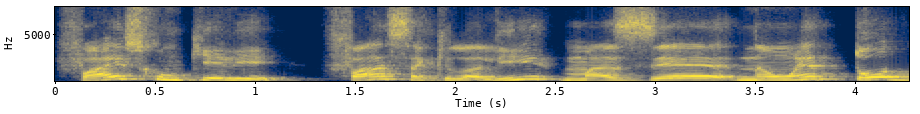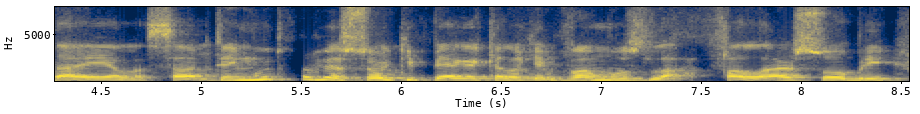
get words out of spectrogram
faz com que ele faça aquilo ali, mas é, não é toda ela, sabe? Tem muito professor que pega aquela que vamos lá falar sobre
